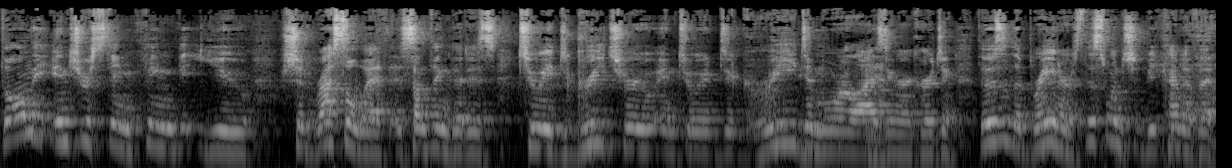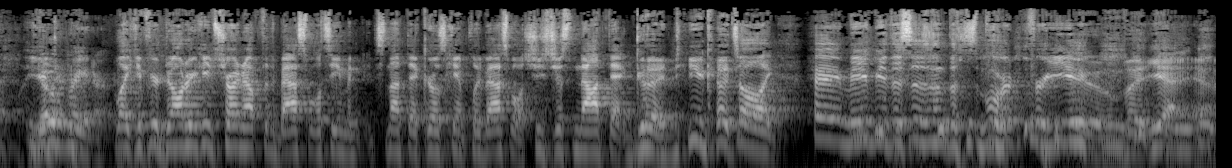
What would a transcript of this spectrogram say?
The only interesting thing that you should wrestle with is something that is to a degree true and to a degree demoralizing yeah. or encouraging. Those are the brainers. This one should be kind of a no brainer. Like if your daughter keeps trying out for the basketball team and it's not that girls can't play basketball, she's just not that good. You go tell like, hey, maybe this isn't the sport for you. But yeah,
